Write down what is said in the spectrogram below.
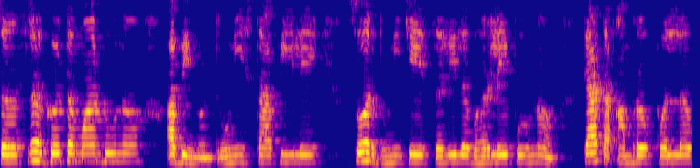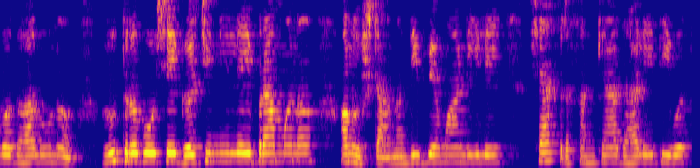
सहस्र घट मांडून अभिमंत्रुनी स्थापिले. स्वरधुनीचे सलील भरले पूर्ण. त्यात आम्र पल्लव घालून रुद्रघोषे गर्जिनिले ब्राह्मण. अनुष्ठान दिव्य मांडिले. शास्त्र संख्या झाले दिवस.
